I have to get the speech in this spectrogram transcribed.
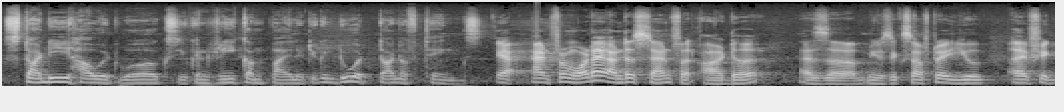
study how it works. You can recompile it. You can do a ton of things. yeah and from what i understand for ardour as a music software you if you're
